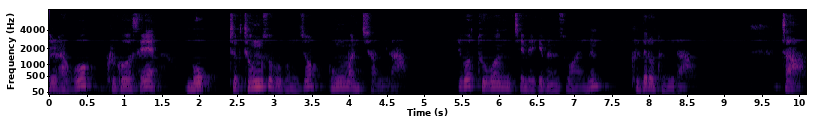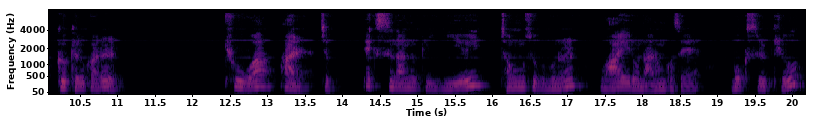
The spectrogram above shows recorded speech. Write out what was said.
2를 하고 그것의 목, 즉 정수 부분이죠. 목만 취합니다. 그리고 두 번째 매개 변수 y는 그대로 둡니다. 자, 그 결과를 q와 r, 즉 x 나누기 2의 정수 부분을 y로 나눈 것에 몫을 q,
